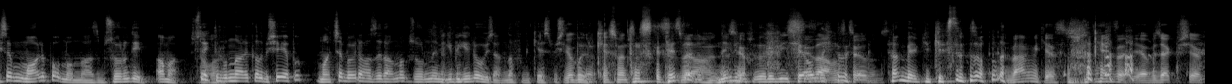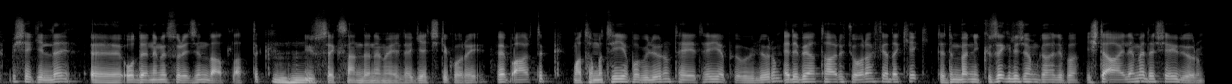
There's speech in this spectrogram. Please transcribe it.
gerekirse mağlup olmam lazım. Sorun değil. Ama sürekli Doğru. bununla alakalı bir şey yapıp maça böyle hazırlanmak zorundayım gibi geliyor o yüzden lafını kesmiştim. Yok Buyur. kesmediniz ki siz Kesmedim. Ne bileyim Yok. öyle bir şey Siz anlatıyordunuz. Sen benimki kestin o zaman da. Ben mi kestim? Neyse yapacak bir şey yok. Bir şekilde e, o deneme sürecini de atlattık. 180 denemeyle geçtik orayı. Ve artık matematiği yapabiliyorum, TYT'yi yapabiliyorum. Edebiyat, tarih, coğrafyada kek. Dedim ben ilk yüze gireceğim galiba. İşte aileme de şey diyorum.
